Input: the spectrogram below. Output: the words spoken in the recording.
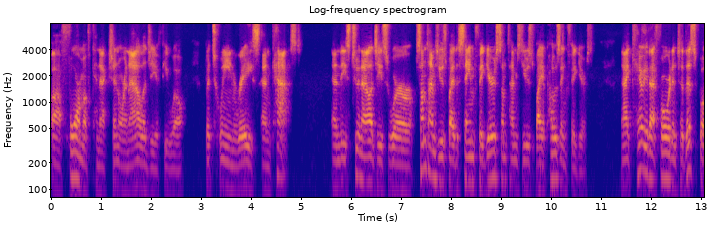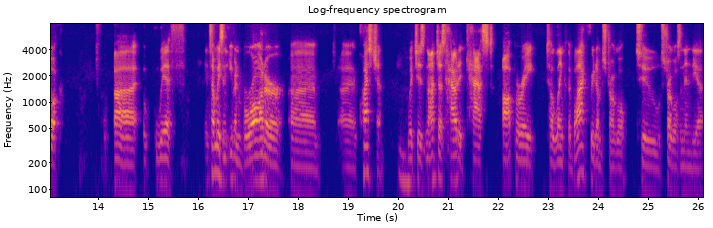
uh, form of connection or analogy, if you will, between race and caste. And these two analogies were sometimes used by the same figures, sometimes used by opposing figures. And I carry that forward into this book uh, with, in some ways, an even broader uh, uh, question, mm-hmm. which is not just how did caste operate to link the Black freedom struggle to struggles in India,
